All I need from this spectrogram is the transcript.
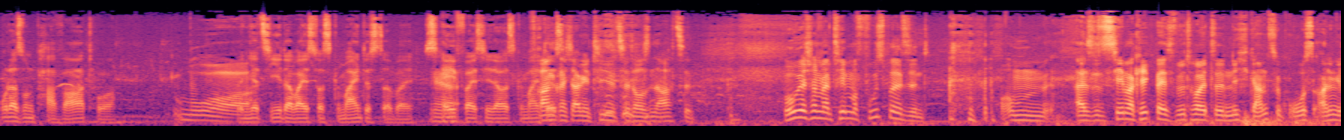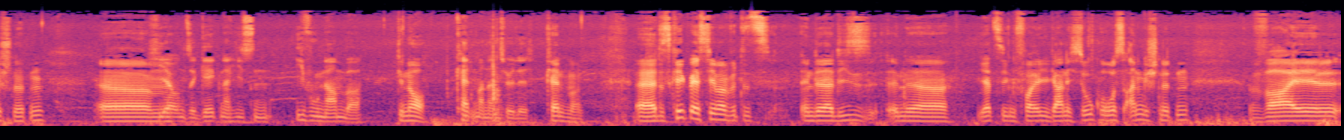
Oder so ein Pavard-Tor. Wenn boah. jetzt jeder weiß, was gemeint ist dabei. Safe Ja. weiß jeder, was gemeint Frankreich, ist. Argentinien 2018. Wo wir schon beim Thema Fußball sind. Um, also das Thema Kickbase wird heute nicht ganz so groß angeschnitten. Ähm, Hier, unsere Gegner hießen Ivu Number. Genau, Kennt man natürlich. kennt man. Äh, das Kickbase-Thema wird jetzt in der, dies, in der jetzigen Folge gar nicht so groß angeschnitten, weil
